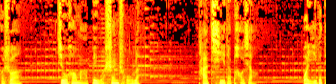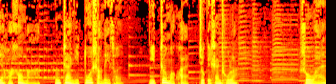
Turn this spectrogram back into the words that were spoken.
我说旧号码被我删除了，他气得咆哮，我一个电话号码。能占你多少内存？你这么快就给删除了？说完，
